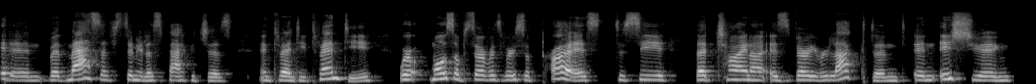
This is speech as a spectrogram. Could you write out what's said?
in with massive stimulus packages in 2020, where most observers were surprised to see that China is very reluctant in issuing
